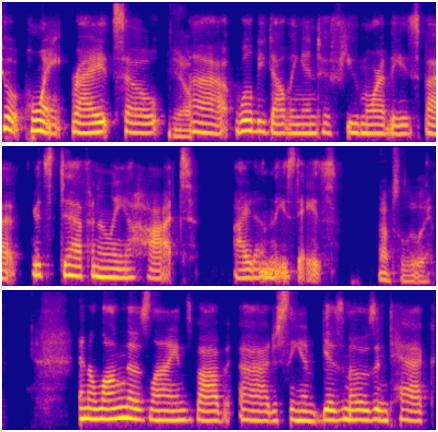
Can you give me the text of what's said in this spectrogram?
to a point, right? So yep. uh, we'll be delving into a few more of these, but it's definitely a hot item these days. Absolutely. And along those lines, Bob, uh, just seeing gizmos and tech,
